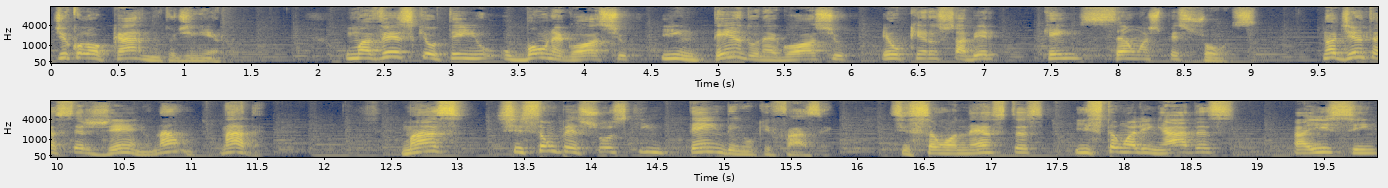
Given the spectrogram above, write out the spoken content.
de colocar muito dinheiro. Uma vez que eu tenho o bom negócio e entendo o negócio, eu quero saber quem são as pessoas. Não adianta ser gênio, não, nada. Mas se são pessoas que entendem o que fazem, se são honestas e estão alinhadas, aí sim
